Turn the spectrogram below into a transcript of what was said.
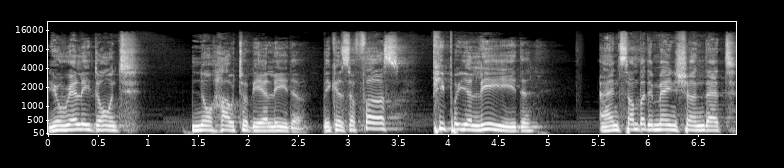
you really don't know how to be a leader. Because the first people you lead, and somebody mentioned that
